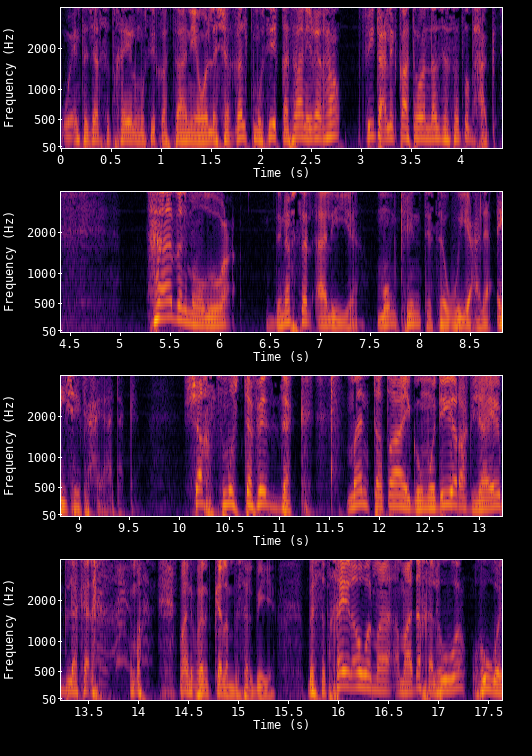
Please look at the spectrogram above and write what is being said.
وانت جالس تتخيل الموسيقى الثانية ولا شغلت موسيقى ثانية غيرها في تعليقات والناس جالسة تضحك. هذا الموضوع بنفس الآلية ممكن تسويه على أي شيء في حياتك. شخص مستفزك. ما أنت طايق ومديرك جايب لك ما نبغى نتكلم بسلبية. بس تخيل أول ما ما دخل هو وهو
